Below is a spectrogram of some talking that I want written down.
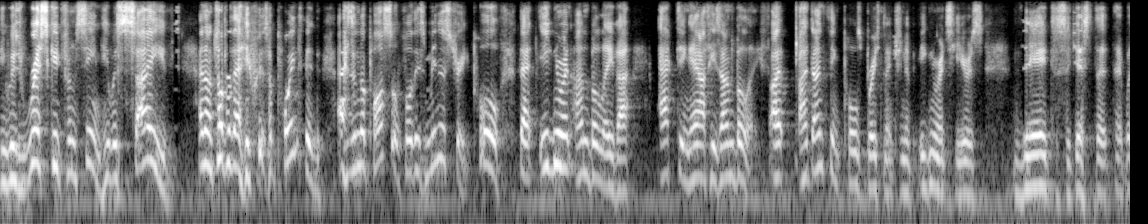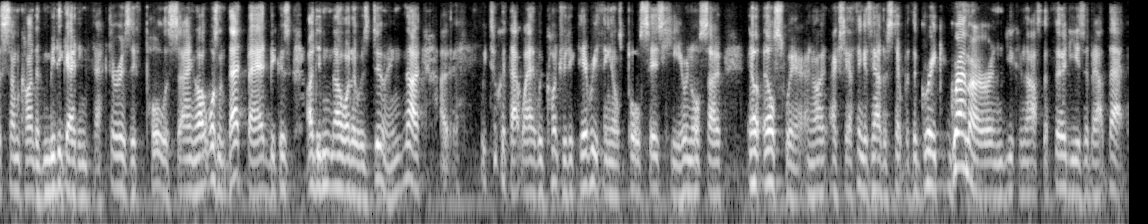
He was rescued from sin. He was saved. And on top of that, he was appointed as an apostle for this ministry. Paul, that ignorant unbeliever, acting out his unbelief. I, I don't think Paul's brief mention of ignorance here is there to suggest that there was some kind of mitigating factor, as if Paul is saying, oh, it wasn't that bad because I didn't know what I was doing. No, we took it that way. We contradict everything else Paul says here and also el elsewhere. And I actually, I think it's out of step with the Greek grammar, and you can ask the third years about that.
